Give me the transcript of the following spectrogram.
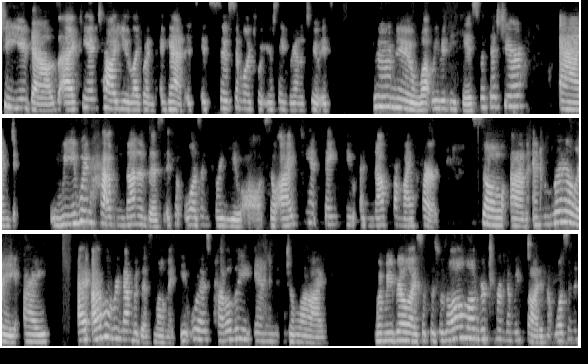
to you gals. I can't tell you, like when again, it's it's so similar to what you're saying, Brianna, too. It's who knew what we would be faced with this year, and we would have none of this if it wasn't for you all. So I can't thank you enough from my heart. So um, and literally, I, I I will remember this moment. It was probably in July when we realized that this was all longer term than we thought, and it wasn't a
